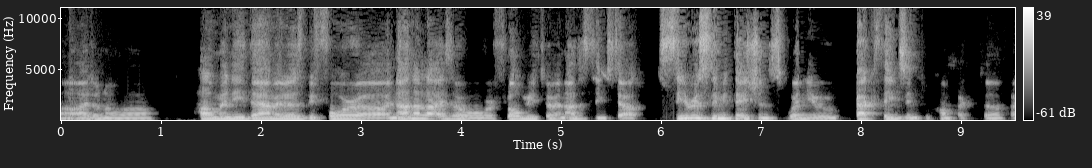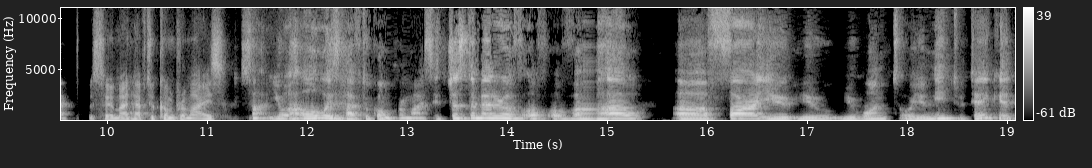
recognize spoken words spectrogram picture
I don't know, how many diameters before an analyzer or a flow meter and other things. There are serious limitations when you pack things into compact uh, So you might have to compromise. So you always have to compromise. It's just a matter of, of, of how uh, far you, you, you want or you need to take it.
